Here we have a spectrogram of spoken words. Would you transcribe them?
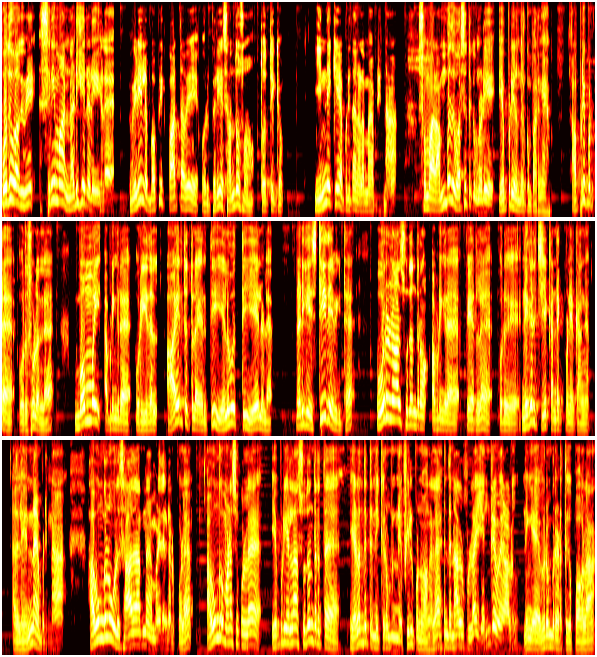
பொதுவாகவே சினிமா நடிகர் நடிகைகளை வெளியில் பப்ளிக் பார்த்தாவே ஒரு பெரிய சந்தோஷம் தொத்திக்கும். இன்றைக்கே அப்படி தான் நிலமை அப்படின்னா சுமார் ஐம்பது வருஷத்துக்கு முன்னாடி எப்படி இருந்திருக்கும் பாருங்க. அப்படிப்பட்ட ஒரு சூழலில் பொம்மை அப்படிங்கிற ஒரு இதழ் ஆயிரத்தி தொள்ளாயிரத்தி எழுவத்தி ஏழில் நடிகை ஸ்ரீதேவி கிட்ட ஒரு நாள் சுதந்திரம் அப்படிங்கிற பேரில் ஒரு நிகழ்ச்சியை கண்டக்ட் பண்ணியிருக்காங்க. அதில் என்ன அப்படின்னா அவங்களும் ஒரு சாதாரண மனிதர்கள் போல அவங்க மனசுக்குள்ள எப்படியெல்லாம் சுதந்திரத்தை இழந்துட்டு நிற்கிறோம்னு ஃபீல் பண்ணுவாங்கல்ல இந்த நாள் ஃபுல்லாக எங்கே வேணாலும் நீங்கள் விரும்புகிற இடத்துக்கு போகலாம்.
